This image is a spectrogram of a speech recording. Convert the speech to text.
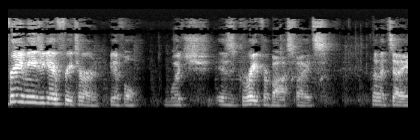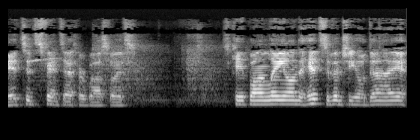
Free means you get a free turn. Beautiful. Which is great for boss fights. Let me tell you, it's it's fantastic for boss fights. Just keep on laying on the hits, eventually he'll die.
